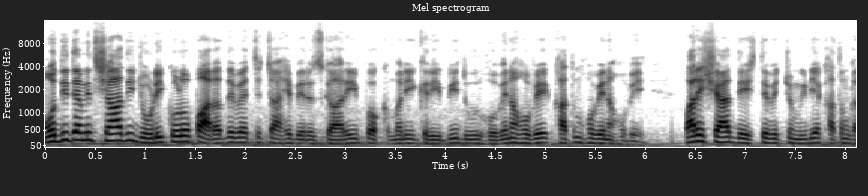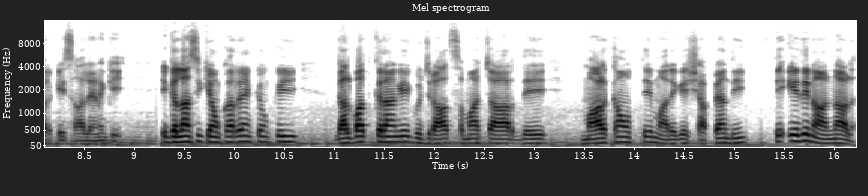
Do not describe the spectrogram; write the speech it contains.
ਮੋਦੀ ਤੇ ਅਮਿਤ ਸ਼ਾਹ ਦੀ ਜੋੜੀ ਕੋਲੋਂ ਭਾਰਤ ਦੇ ਵਿੱਚ ਚਾਹੇ ਬੇਰੁਜ਼ਗਾਰੀ, ਭੁੱਖਮਰੀ, ਗਰੀਬੀ ਦੂਰ ਹੋਵੇ ਨਾ ਹੋਵੇ, ਖਤਮ ਹੋਵੇ ਨਾ ਹੋਵੇ, ਪਰ ਇਹ ਸ਼ਾਇਦ ਦੇਸ਼ ਦੇ ਵਿੱਚੋਂ ਮੀਡੀਆ ਖਤਮ ਕਰਕੇ ਸਾਹ ਲੈਣਗੇ। ਇਹ ਗੱਲਾਂ ਅਸੀਂ ਕਿਉਂ ਕਰ ਰਹੇ ਹਾਂ? ਕਿਉਂਕਿ ਗੱਲਬਾਤ ਕਰਾਂਗੇ ਗੁਜਰਾਤ ਸਮਾਚਾਰ ਦੇ ਮਾਲਕਾਂ ਉੱਤੇ ਮਾਰੇ ਗਏ ਛਾਪਿਆਂ ਦੀ ਤੇ ਇਹਦੇ ਨਾਲ ਨਾਲ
